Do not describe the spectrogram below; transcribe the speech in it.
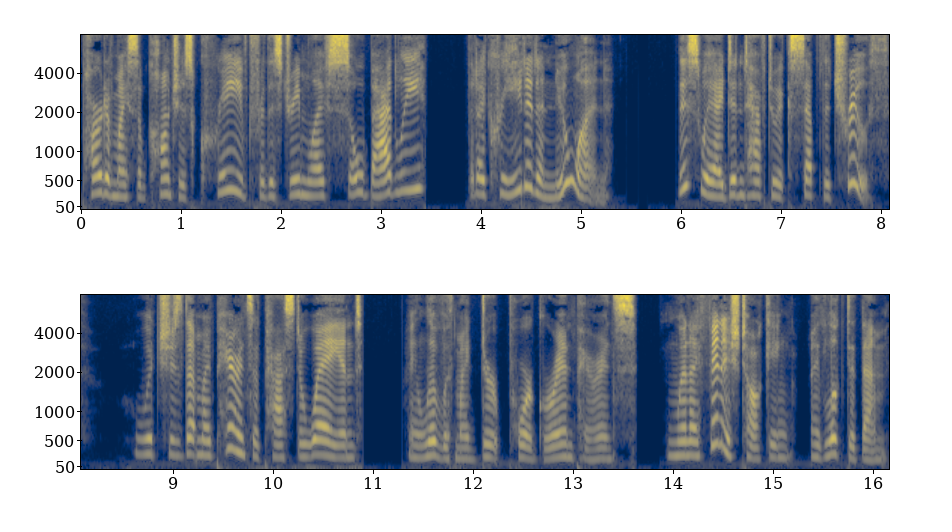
Part of my subconscious craved for this dream life so badly that I created a new one. This way, I didn't have to accept the truth, which is that my parents have passed away and I live with my dirt poor grandparents. When I finished talking, I looked at them,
